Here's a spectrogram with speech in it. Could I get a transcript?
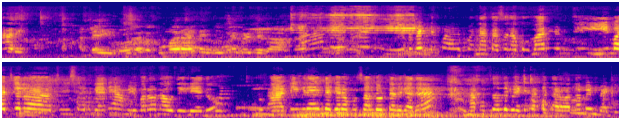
అది. నేను పెట్టి నాకు అసలు కుమారునికి ఈ మధ్యలో చూశాను కానీ ఆమె ఎవరో నాకు తెలియదు. ఆ టీవీ నైన్ దగ్గర ముసలి ఉంటది కదా ఆ ముసలి పెట్టినాక తర్వాత మేము పెట్టి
